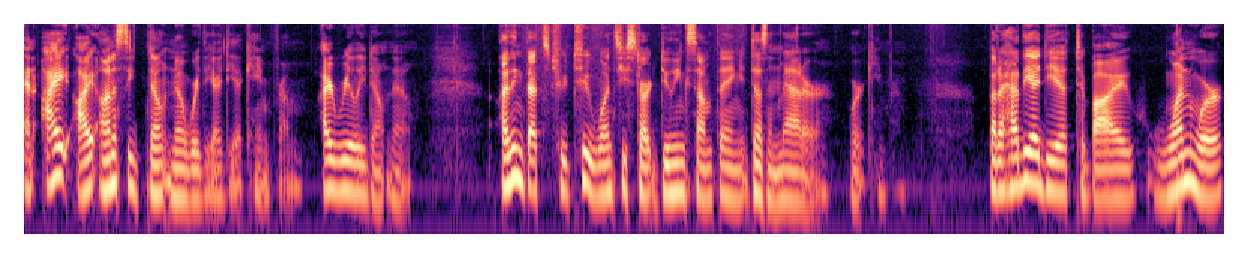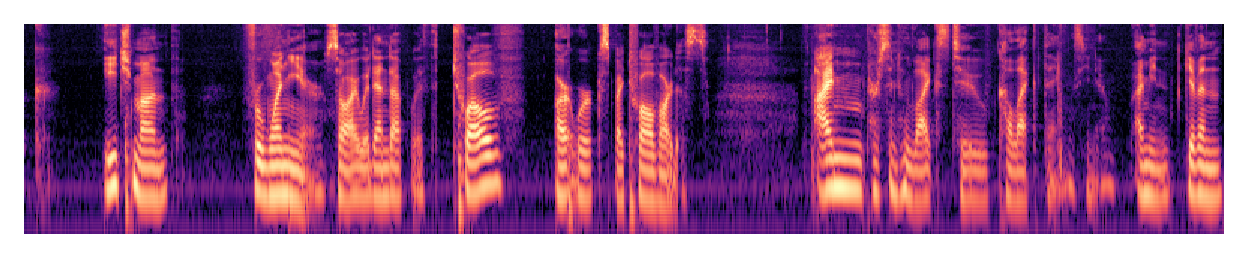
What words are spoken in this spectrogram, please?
and I, I honestly don't know where the idea came from. I really don't know. I think that's true too. Once you start doing something, it doesn't matter where it came from. But I had the idea to buy one work each month for one year. So I would end up with 12 artworks by 12 artists. I'm a person who likes to collect things, you know. I mean, given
